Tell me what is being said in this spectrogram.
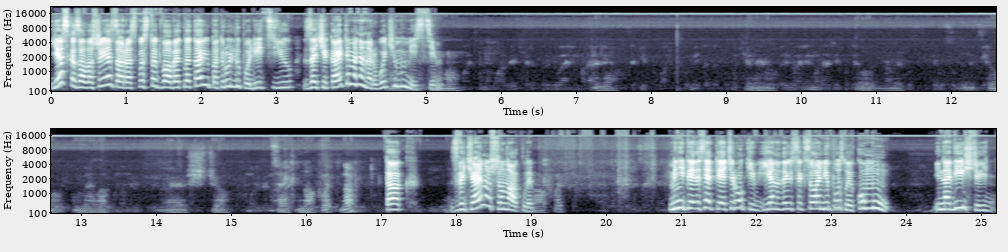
Я сказала, що я зараз по 102 викликаю патрульну поліцію. Зачекайте мене на робочому місці. Мгм. Повідомила, е, Що це наклеп, да? Так, звичайно, що наклеп. Наклеп. Мені 55 років, і я надаю сексуальні послуги. Кому? І навіщо? І,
